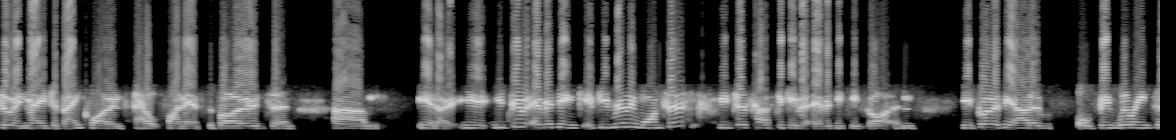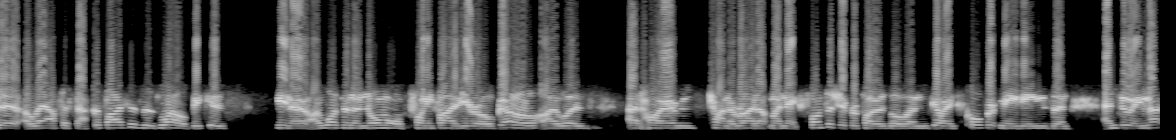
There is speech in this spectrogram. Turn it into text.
doing major bank loans to help finance the boats. And, um, you know, you, you do everything. If you really want it, you just have to give it everything you've got. And you've got to be able to or be willing to allow for sacrifices as well because you know, I wasn't a normal 25 year old girl. I was at home trying to write up my next sponsorship proposal and going to corporate meetings and, and doing that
